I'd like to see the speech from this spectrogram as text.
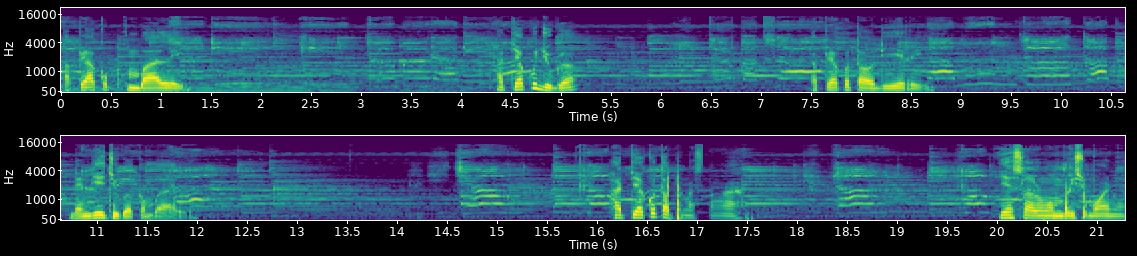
tapi aku kembali. Hati aku juga, tapi aku tahu diri, dan dia juga kembali. Hati aku tak pernah setengah. Ia selalu memberi semuanya,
